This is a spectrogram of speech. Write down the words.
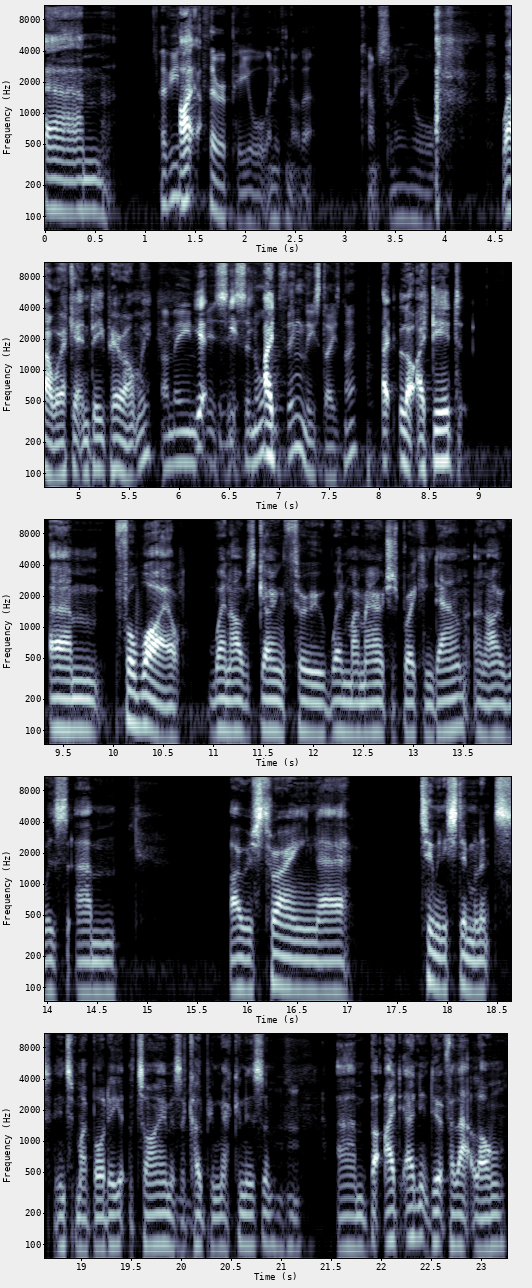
Um, Have you I- had therapy or anything like that? Counselling or. wow, we're getting deep here, aren't we? I mean, Yeah, it's, it's a normal I- thing these days, no? I, look, I did um, for a while when I was going through when my marriage was breaking down, and I was um, I was throwing uh, too many stimulants into my body at the time as a coping mechanism. Um, but I, I didn't do it for that long.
